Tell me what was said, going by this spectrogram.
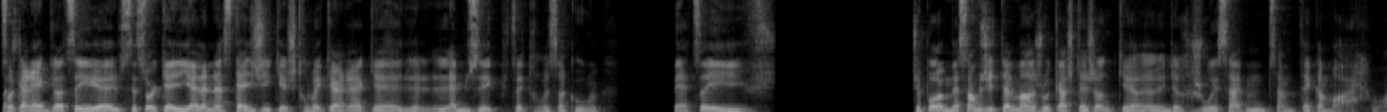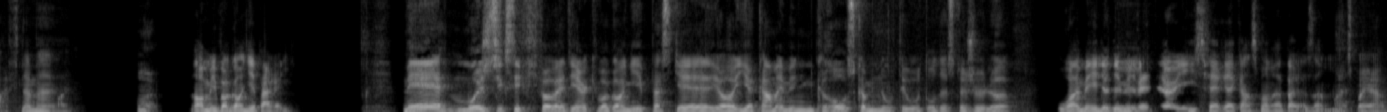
ça c'est correct, là, tu sais, euh, c'est sûr qu'il y a la nostalgie que je trouvais écœurant, que le- la musique, puis tu sais, je trouvais ça cool. Mais tu sais, je sais pas, il me semble que j'ai tellement joué quand j'étais jeune que le rejouer, ça, me- ça me fait comme, ouais, ouais, finalement. Ah, mais il va gagner pareil. Mais moi, je dis que c'est FIFA 21 qui va gagner parce qu'il y, y a quand même une grosse communauté autour de ce jeu-là. Ouais, mais le 2021, il se fait rec en ce moment, par exemple. Ouais, c'est pas grave.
